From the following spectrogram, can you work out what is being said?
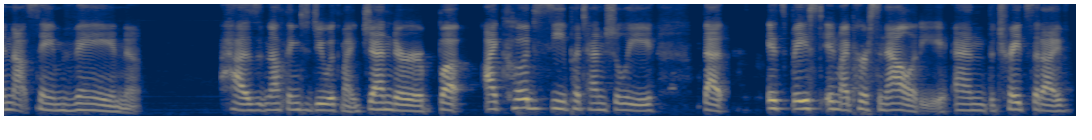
in that same vein has nothing to do with my gender, but I could see potentially that it's based in my personality and the traits that I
